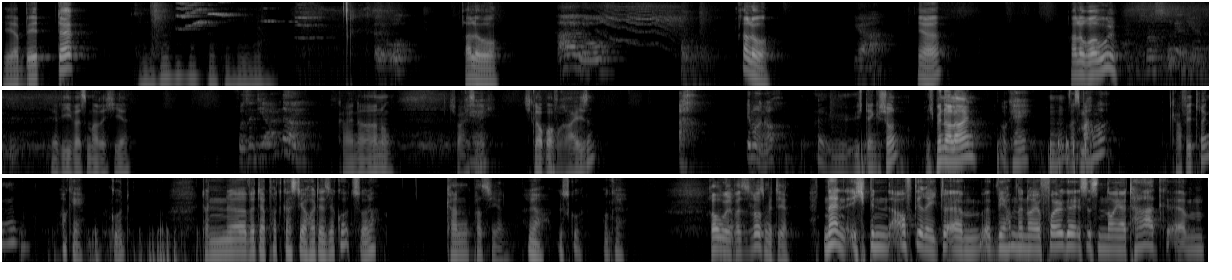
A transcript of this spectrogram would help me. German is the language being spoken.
Ja, bitte. Hallo? Hallo. Hallo? Hallo. Ja? Ja. Hallo Raoul. Was machst du denn hier? Ja, wie, was mache ich hier? Wo sind die anderen? Keine Ahnung. Ich weiß Okay. nicht. Ich glaube auf Reisen. Immer noch? Äh, Ich denke schon. Ich bin allein. Okay. Mhm. Was machen wir? Kaffee trinken? Okay, gut. Dann äh, wird der Podcast ja heute sehr kurz, oder? Kann passieren. Ja, ist gut. Okay. Raoul, was ist los mit dir? Nein, ich bin aufgeregt. Ähm, wir haben eine neue Folge, es ist ein neuer Tag. Ähm,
